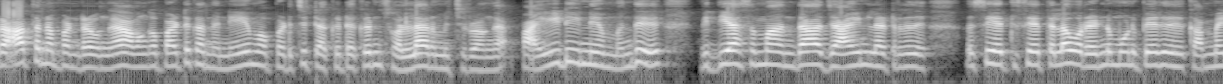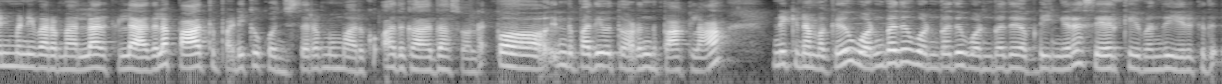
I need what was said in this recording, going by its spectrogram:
பிரார்த்தனை பண்ணுறவங்க அவங்க பாட்டுக்கு அந்த நேமை படித்து டக்கு டக்குன்னு சொல்ல ஆரம்பிச்சிருவாங்க. இப்போ ஐடி நேம் வந்து வித்தியாசமாக இருந்தால் ஜாயின் லெட்டர் சேர்த்து சேர்த்தெல்லாம் ஒரு ரெண்டு மூணு பேர் கம்பைன் பண்ணி வர மாதிரிலாம் இருக்குல்ல அதெல்லாம் பார்த்து படிக்க கொஞ்சம் சிரமமாக இருக்கும். அதுக்காக தான் சொல்கிறேன் இப்போது இந்த பதிவை தொடர்ந்து பார்க்கலாம். இன்றைக்கி நமக்கு ஒன்பது ஒன்பது ஒன்பது அப்படிங்கிற சேர்க்கை வந்து இருக்குது.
